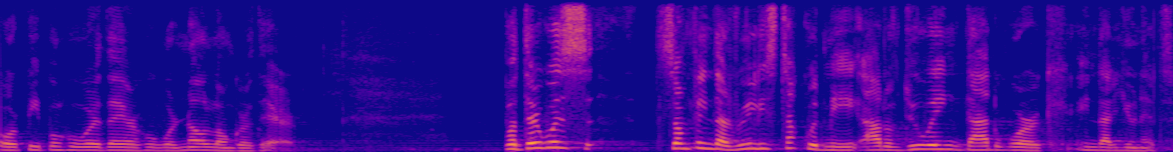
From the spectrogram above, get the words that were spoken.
or people who were there who were no longer there. But there was something that really stuck with me out of doing that work in that unit.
